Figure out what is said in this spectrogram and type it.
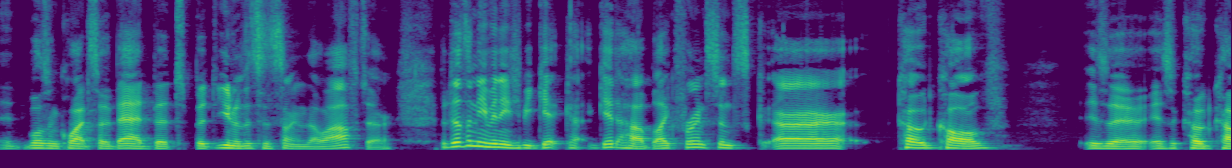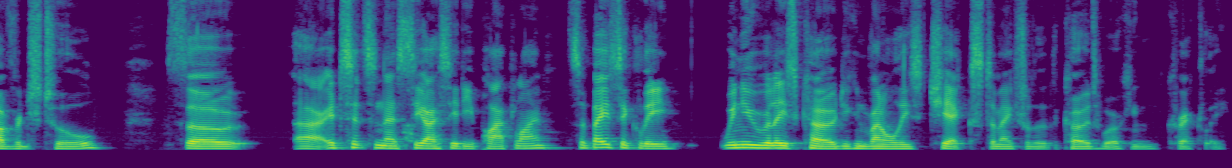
it wasn't quite so bad. But but you know this is something they'll after. But it doesn't even need to be Git, GitHub. Like for instance, uh, CodeCov is a is a code coverage tool. So uh, it sits in their CI/CD pipeline. So basically, when you release code, you can run all these checks to make sure that the code's working correctly.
